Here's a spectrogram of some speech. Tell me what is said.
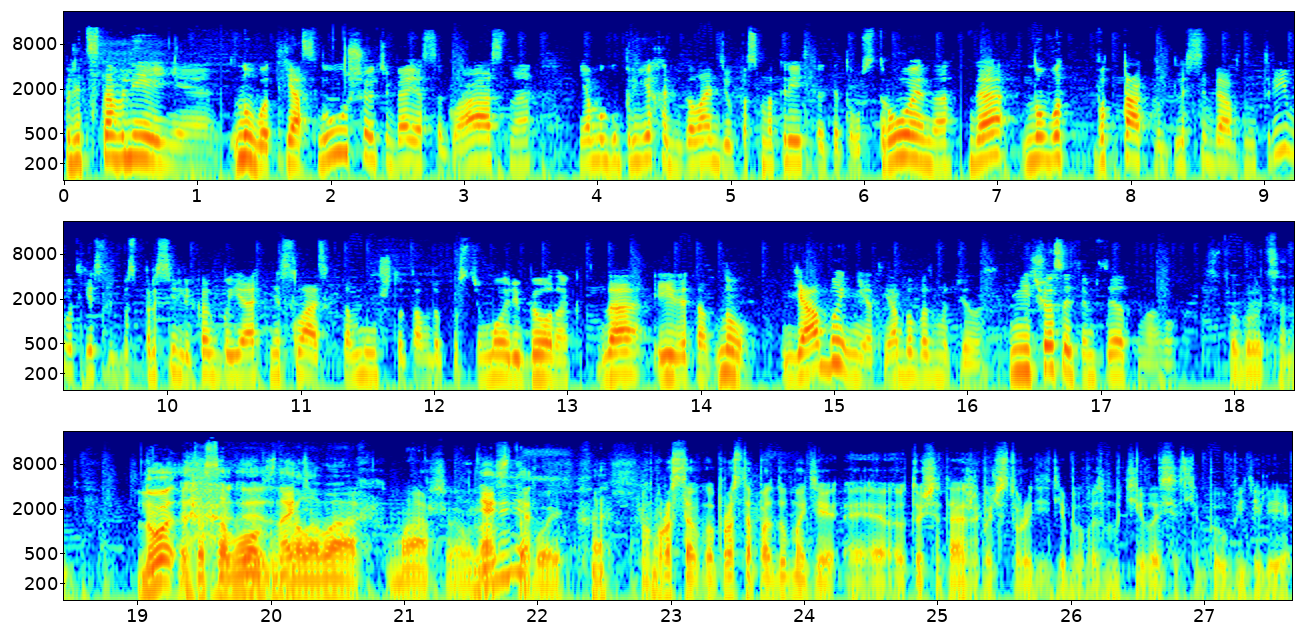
представление. Ну вот я слушаю тебя, я согласна. Я могу приехать в Голландию посмотреть, как это устроено, да, но вот, вот так вот для себя внутри, вот если бы спросили, как бы я отнеслась к тому, что там, допустим, мой ребенок, да, или там, ну, я бы, нет, я бы возмутилась. Ничего с этим сделать не могу. Сто процентов. Но, Это совок э, в знаете, головах, Маша, у нас с Не-не-не. тобой. Вы просто, вы просто подумайте, э, э, точно так же большинство родителей бы возмутилось, если бы увидели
